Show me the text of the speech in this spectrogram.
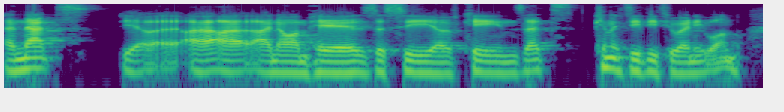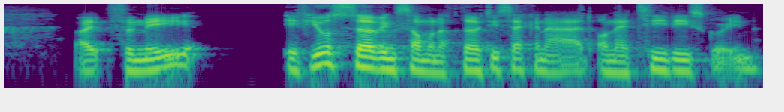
and that's know, I, I know I'm here as the CEO of Keens. That's connectivity to anyone, right? For me, if you're serving someone a 30 second ad on their TV screen,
